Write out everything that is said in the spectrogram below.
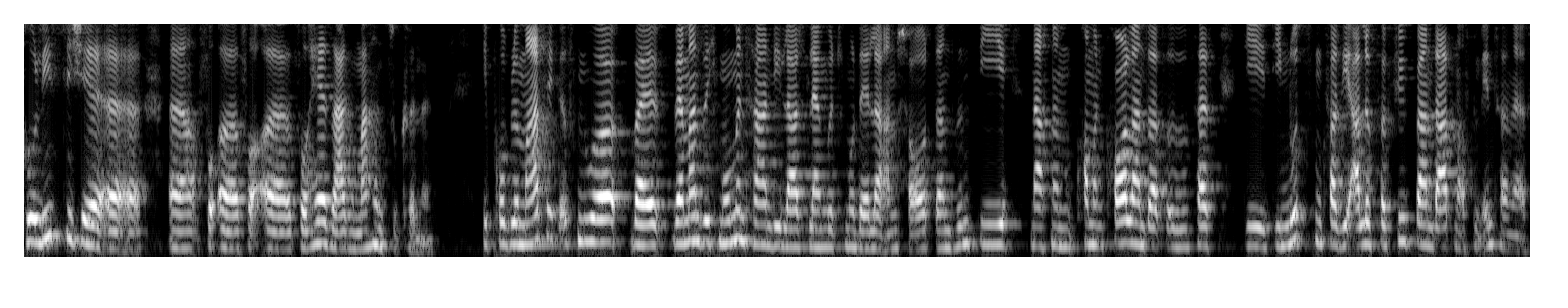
holistische äh, äh, äh, äh, Vorhersagen machen zu können. Die Problematik ist nur, weil wenn man sich momentan die Large Language Modelle anschaut, dann sind die nach einem Common Core Ansatz, also das heißt, die, die nutzen quasi alle verfügbaren Daten aus dem Internet.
